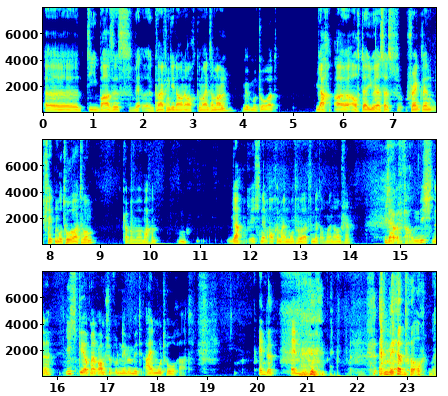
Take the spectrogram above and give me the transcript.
Äh, die Basis we- äh, greifen die dann auch gemeinsam an. Mit dem Motorrad. Ja, äh, auf der USS Franklin steht ein Motorrad rum. Kann man mal machen. Ja, ich nehme auch immer ein Motorrad mit auf mein Raumschiff. Ja, warum nicht, ne? Ich gehe auf mein Raumschiff und nehme mit ein Motorrad. Ende. Ende. Mehr braucht man.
